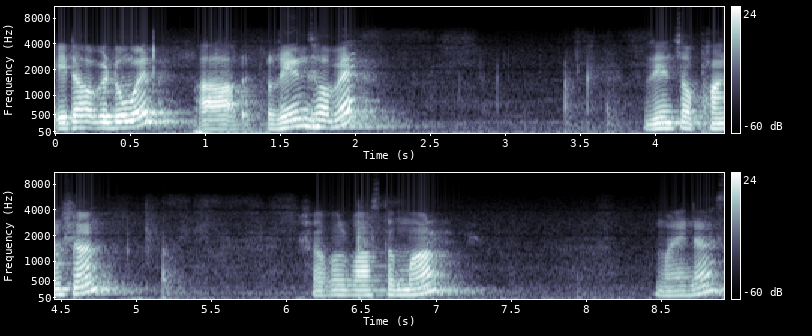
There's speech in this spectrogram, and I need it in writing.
এটা হবে ডোমেন আর রেঞ্জ হবে রেঞ্জ অফ ফাংশন সকল বাস্তব মান minus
